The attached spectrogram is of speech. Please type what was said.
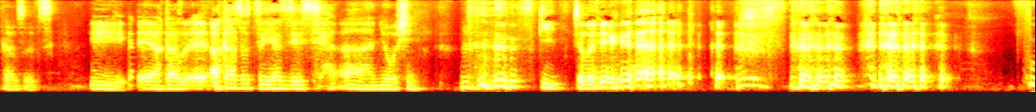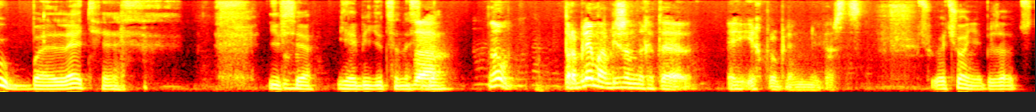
оказывается. И, и оказ, оказывается, я здесь а, не очень ски человек. Фу, блять. И все. И обидеться на себя. Ну, проблема обиженных это их проблема, мне кажется. А что они обижаются?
